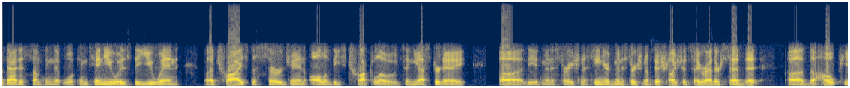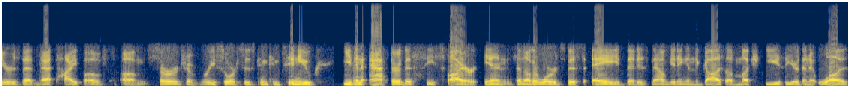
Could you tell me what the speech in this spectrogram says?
that is something that will continue as the UN uh, tries to surge in all of these truckloads. And yesterday, uh, the administration, a senior administration official, I should say, rather, said that uh, the hope here is that that type of um, surge of resources can continue even after this ceasefire ends. In other words, this aid that is now getting into Gaza much easier than it was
